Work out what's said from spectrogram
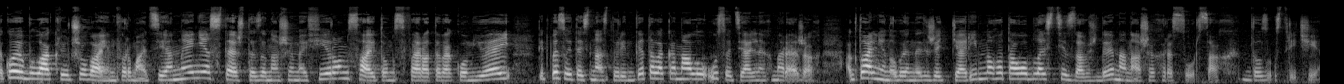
Такою була ключова інформація нині. Стежте за нашим ефіром, сайтом sfera.tv.com.ua. Підписуйтесь на сторінки телеканалу у соціальних мережах. Актуальні новини з життя Рівного та області завжди на наших ресурсах. До зустрічі.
